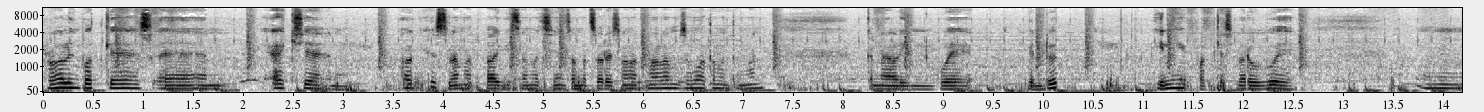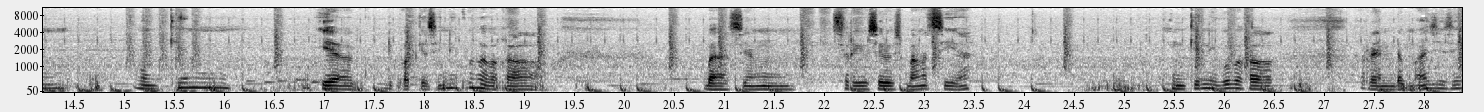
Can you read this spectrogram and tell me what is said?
Rolling podcast and action. Oke, selamat pagi, selamat siang, selamat sore, selamat malam semua teman-teman. Kenalin gue Gendut. Ini podcast baru gue. Hmm, mungkin ya di podcast ini gue gak bakal bahas yang serius-serius banget sih ya. Mungkin nih gue bakal random aja sih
